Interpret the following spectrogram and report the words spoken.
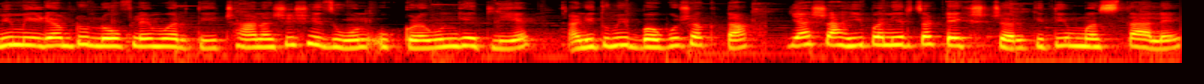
मी मीडियम टू लो फ्लेमवरती छान अशी शिजवून उकळवून घेतली आहे आणि तुम्ही बघू शकता या शाही पनीरचं टेक्स्चर किती मस्त आले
